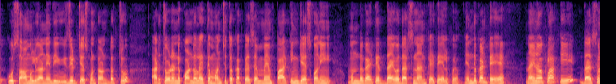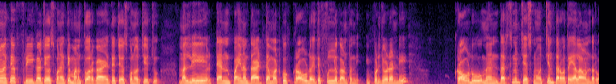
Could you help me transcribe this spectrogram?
ఎక్కువ సాములు అనేది విజిట్ చేసుకుంటూ ఉండొచ్చు. అక్కడ చూడండి కొండలు అయితే మంచుతో కప్పేసి మేము పార్కింగ్ చేసుకొని ముందుగా అయితే దైవ దర్శనానికి అయితే వెళ్ళిపోయాం. ఎందుకంటే నైన్ ఓ క్లాక్కి దర్శనం అయితే ఫ్రీగా చేసుకుని అయితే మనం త్వరగా అయితే చేసుకొని వచ్చేయచ్చు. మళ్ళీ టెన్ పైన దాటితే మటుకు క్రౌడ్ అయితే ఫుల్గా ఉంటుంది. ఇప్పుడు చూడండి క్రౌడు మేము దర్శనం చేసుకుని వచ్చిన తర్వాత ఎలా ఉండరు?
